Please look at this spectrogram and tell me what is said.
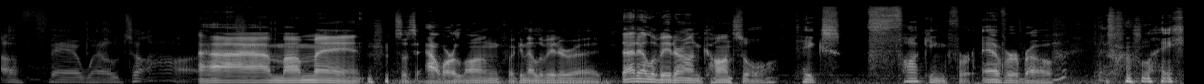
a farewell to art. Ah, my man. so it's hour long fucking elevator ride. That elevator on console takes fucking forever, bro. like,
